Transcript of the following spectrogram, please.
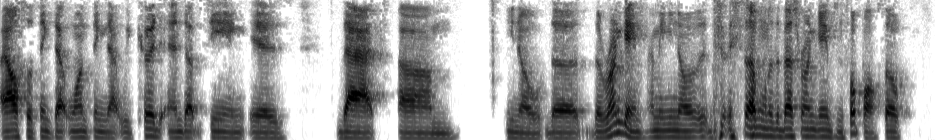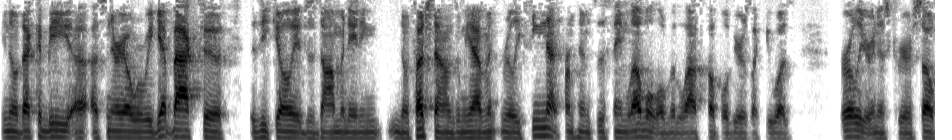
I also think that one thing that we could end up seeing is that, um, you know, the, the run game. I mean, you know, they still have one of the best run games in football. So, you know, that could be a, a scenario where we get back to Ezekiel Elliott just dominating, you know, touchdowns. And we haven't really seen that from him to the same level over the last couple of years like he was earlier in his career. So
